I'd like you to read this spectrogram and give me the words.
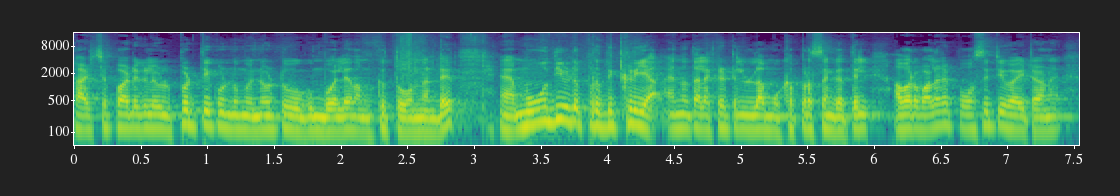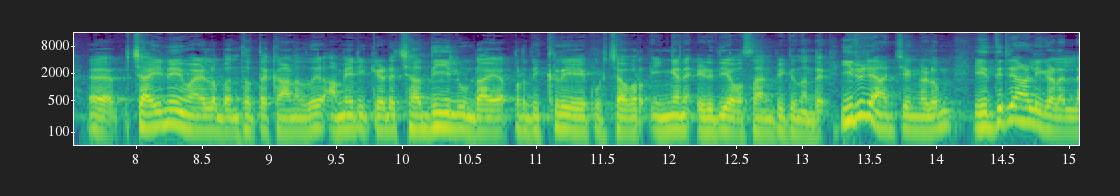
കാഴ്ചപ്പാടുകളെ ഉൾപ്പെടുത്തിക്കൊണ്ട് മുന്നോട്ട് പോകും പോലെ നമുക്ക് തോന്നുന്നുണ്ട്. മോദിയുടെ പ്രതിക്രിയ എന്ന തലക്കെട്ടിലുള്ള മുഖപ്രസംഗത്തിൽ അവർ വളരെ പോസിറ്റീവായിട്ടാണ് ചൈനയുമായുള്ള ബന്ധത്തെ കാണുന്നത്. അമേരിക്കയുടെ ചതിയിലുണ്ടായ പ്രതിക്രിയയെക്കുറിച്ച് അവർ ഇങ്ങനെ എഴുതി അവസാനിപ്പിക്കുന്നുണ്ട്. ഇരു രാജ്യങ്ങളും എതിരാളികളല്ല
